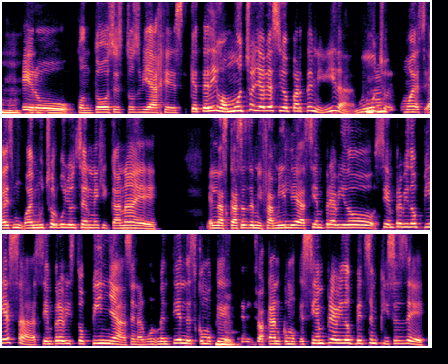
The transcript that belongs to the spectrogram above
Ujú. pero con todos estos viajes, que te digo, mucho ya había sido parte de mi vida, mucho, y como es- es- hay mucho orgullo en ser mexicana eh, en las casas de mi familia, siempre ha habido, siempre ha habido piezas, siempre he visto piñas en algún, ¿me entiendes? Como que Ujú. de Michoacán, como que siempre ha habido bits and pieces de,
